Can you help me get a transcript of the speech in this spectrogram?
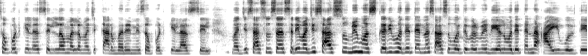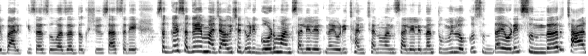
सपोर्ट केला असेल ना मला माझ्या कारभाऱ्याने सपोर्ट केला असेल. माझे सासू सासरे माझी सासू मी मस्करीमध्ये त्यांना सासू बोलते पण मी रिअलमध्ये त्यांना आई बोलते बारकी सासू माझा दक्षू सासरे सगळे सगळे माझ्या आयुष्यात एवढी गोड माणसं आलेली आहेत ना एवढी छान छान माणसं आलेली आहेत ना तुम्ही लोकंसुद्धा एवढे सुंदर छान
